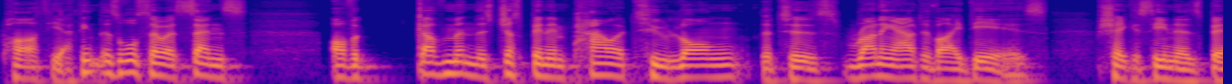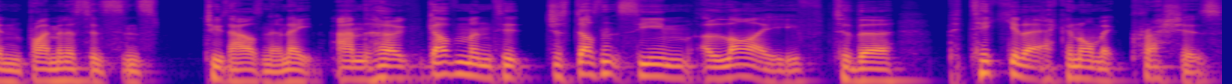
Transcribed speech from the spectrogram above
party, I think there's also a sense of a government that's just been in power too long, that is running out of ideas. Sheikh Hasina has been prime minister since 2008. And her government, it just doesn't seem alive to the particular economic pressures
